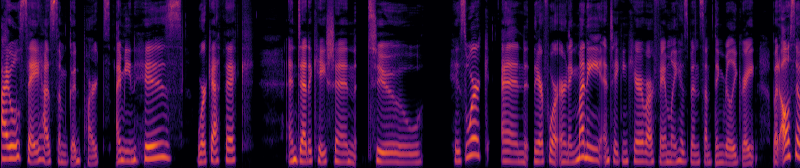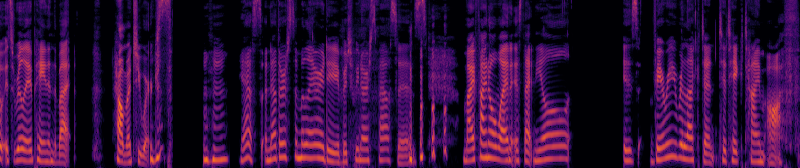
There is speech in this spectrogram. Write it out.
I will say, has some good parts. I mean, his work ethic and dedication to his work and therefore earning money and taking care of our family has been something really great. But also, it's really a pain in the butt how much he works. Mm-hmm. Yes, another similarity between our spouses. My final one is that Neil is very reluctant to take time off.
